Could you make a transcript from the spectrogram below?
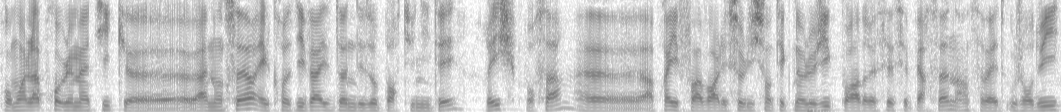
pour moi la problématique euh, annonceur et le cross-device donne des opportunités riches pour ça. Euh, après, il faut avoir les solutions technologiques pour adresser ces personnes. Hein. Ça va être aujourd'hui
